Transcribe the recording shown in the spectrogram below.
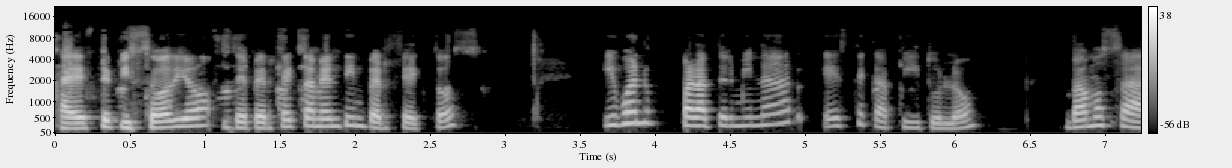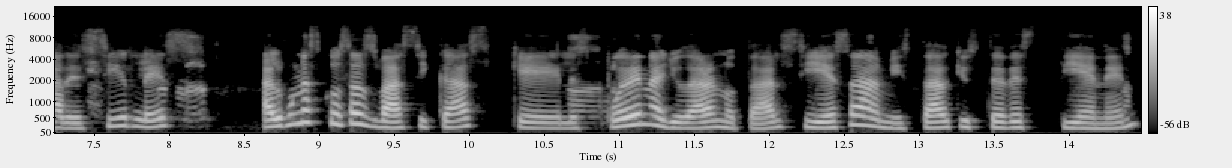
a este episodio de Perfectamente Imperfectos. Y bueno, para terminar este capítulo, vamos a decirles algunas cosas básicas que les pueden ayudar a notar si esa amistad que ustedes tienen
